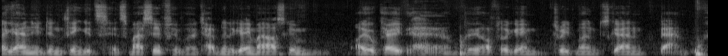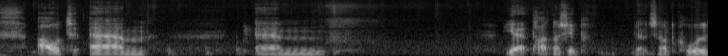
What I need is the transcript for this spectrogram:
again, he didn't think it's it's massive. If it happened in the game, I asked him, "Are you okay?" Yeah, okay. After the game, treatment, scan, bam, out. Um, um, yeah, partnership that's not cool.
